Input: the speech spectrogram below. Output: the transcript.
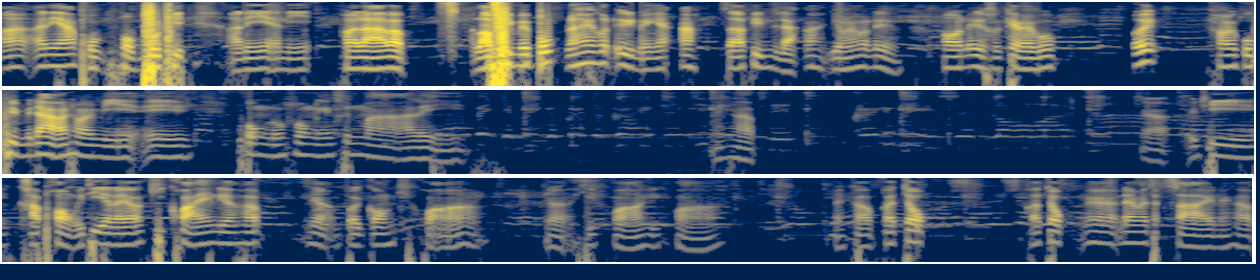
อะอันเนี้ยผมผมพูดผิด อันนี้อันนี้พอเวลาแบบ เราพิมพ์ไปปุ๊บแล้วให้คนอื่นอย่างเงี้ยอะเสร็จแล้วพิมพ์เสร็จแล้วอะโยนให้คนอื่นพอคนอื่นเขาเก็บไปปุ๊บเอ้ยทำไมกูพิมพ์ไม่ได้วะทำไมมีไอ้พวกนู้นพวกนี้ขึ้นมาอะไรอย่างงี้นะครับเนี่ยวิธีขับของวิธีอะไรก็คลิกขวาอย่างเดียวครับเนี่ยเปิดกล้องคลิกขวาเนี่ยคลิกขวาคลิกขวานะครับกระจก ระจกเนี่ยได้มาจากทรายนะครับ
